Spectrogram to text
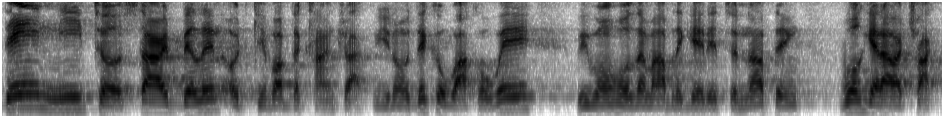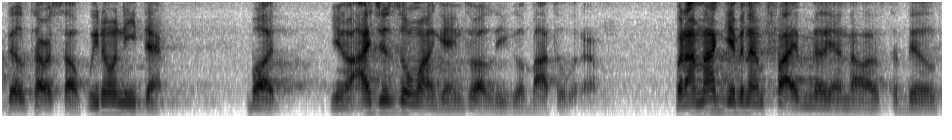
they need to start billing or give up the contract. You know, they could walk away. We won't hold them obligated to nothing. We'll get our track built ourselves. We don't need them. But, you know, I just don't want to get into a legal battle with them. But I'm not giving them $5 million to build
